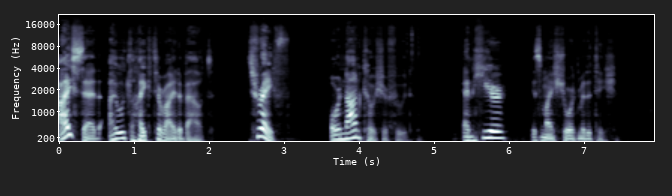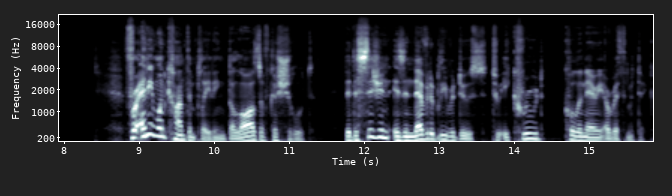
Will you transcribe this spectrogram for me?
I said I would like to write about treif, or non kosher food. And here is my short meditation. For anyone contemplating the laws of kashrut, the decision is inevitably reduced to a crude culinary arithmetic.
